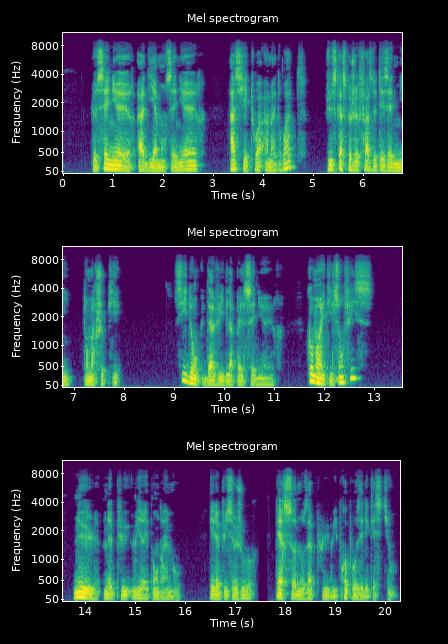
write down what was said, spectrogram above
Le Seigneur a dit à mon Seigneur, Assieds-toi à ma droite, jusqu'à ce que je fasse de tes ennemis ton marchepied. Si donc David l'appelle Seigneur, comment est-il son fils? Nul ne put lui répondre un mot, et depuis ce jour, personne n'osa plus lui proposer des questions.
